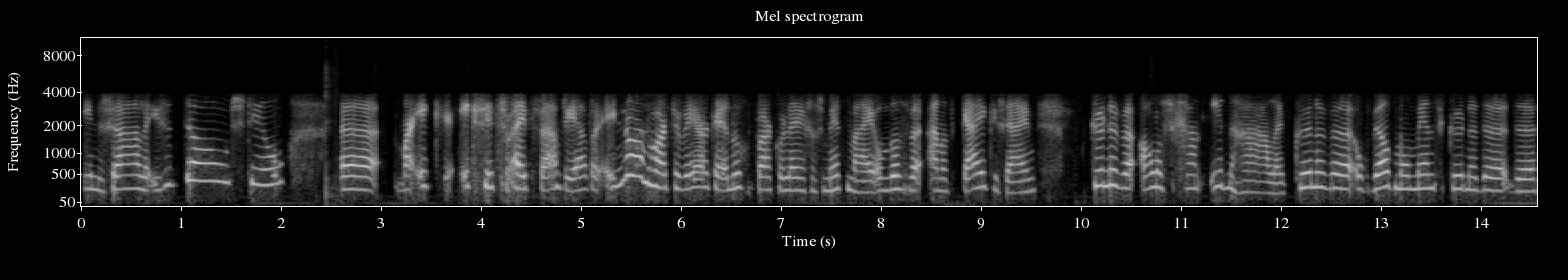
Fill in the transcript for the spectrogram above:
In de zalen is het doodstil. Uh, maar ik, ik zit bij het Zaantheater enorm hard te werken en nog een paar collega's met mij, omdat we aan het kijken zijn. Kunnen we alles gaan inhalen? Kunnen we, op welk moment kunnen de, de,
